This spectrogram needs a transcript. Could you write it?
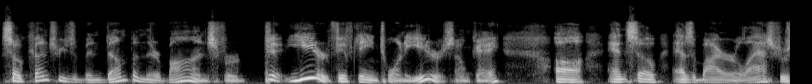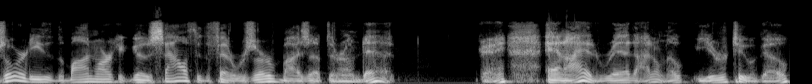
so countries have been dumping their bonds for year 15 20 years okay uh, and so as a buyer of last resort either the bond market goes south or the federal reserve buys up their own debt Okay. And I had read, I don't know, a year or two ago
